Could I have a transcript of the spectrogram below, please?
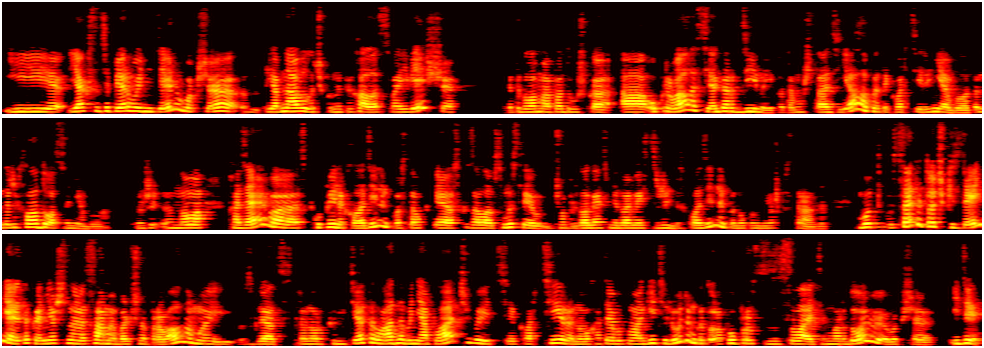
И я, кстати, первую неделю вообще, я в наволочку напихала свои вещи, это была моя подушка, а укрывалась я гординой, потому что одеяла в этой квартире не было, там даже холодоса не было. Но хозяева купили холодильник после того, как я сказала, в смысле, что, предлагаете мне два месяца жить без холодильника? Ну, немножко странно. Вот с этой точки зрения, это, конечно, самый большой провал, на мой взгляд, со стороны оргкомитета. Ладно, вы не оплачиваете квартиры, но вы хотя бы помогите людям, которых вы просто засылаете в Мордовию вообще. Иди,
